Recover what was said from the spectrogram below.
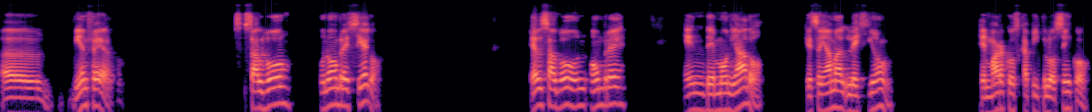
uh, bien fea. Salvó un hombre ciego. Él salvó un hombre endemoniado que se llama Legión en Marcos capítulo 5.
